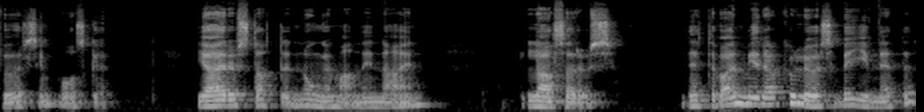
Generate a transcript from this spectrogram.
før sin påske. Jairus datter, den unge mannen i Nain, Lasarus. Dette var mirakuløse begivenheter,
